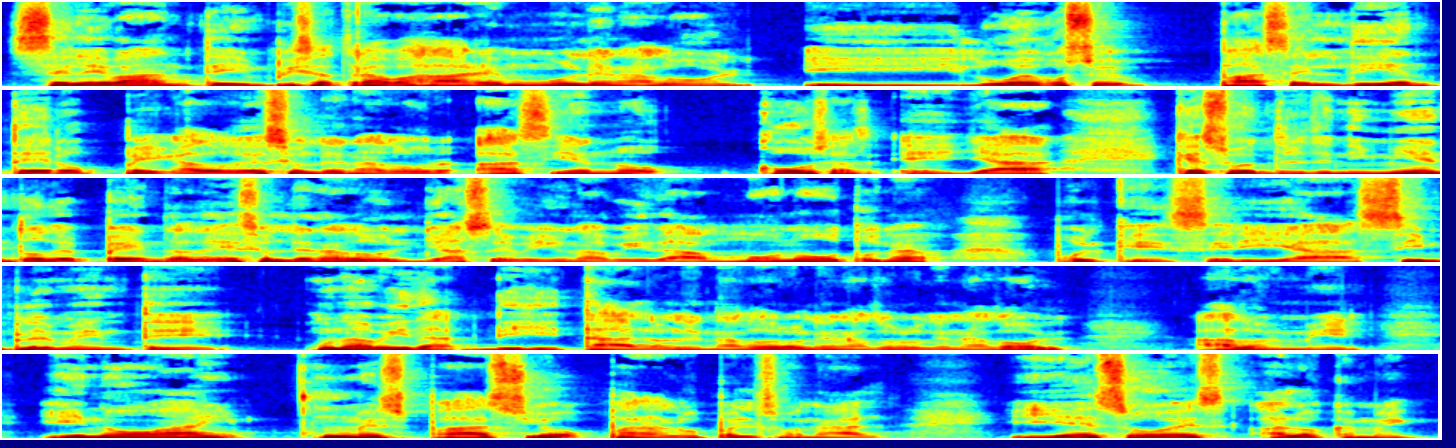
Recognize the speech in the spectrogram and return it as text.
se levante y empiece a trabajar en un ordenador y luego se pase el día entero pegado de ese ordenador haciendo cosas eh, ya que su entretenimiento dependa de ese ordenador ya se ve una vida monótona porque sería simplemente una vida digital ordenador ordenador ordenador a dormir. Y no hay un espacio para lo personal. Y eso es a lo que me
